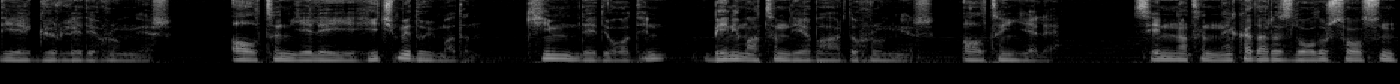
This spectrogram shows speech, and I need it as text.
diye gürledi Hrungnir. Altın yeleği hiç mi duymadın? Kim dedi Odin? Benim atım diye bağırdı Hrungnir. Altın yele. Senin atın ne kadar hızlı olursa olsun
